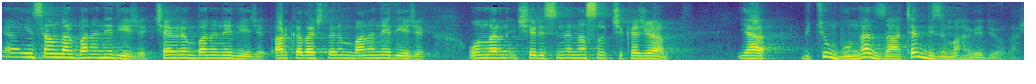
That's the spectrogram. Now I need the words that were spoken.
Ya insanlar bana ne diyecek? Çevrem bana ne diyecek? Arkadaşlarım bana ne diyecek? Onların içerisinde nasıl çıkacağım? Ya bütün bunlar zaten bizi mahvediyorlar.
